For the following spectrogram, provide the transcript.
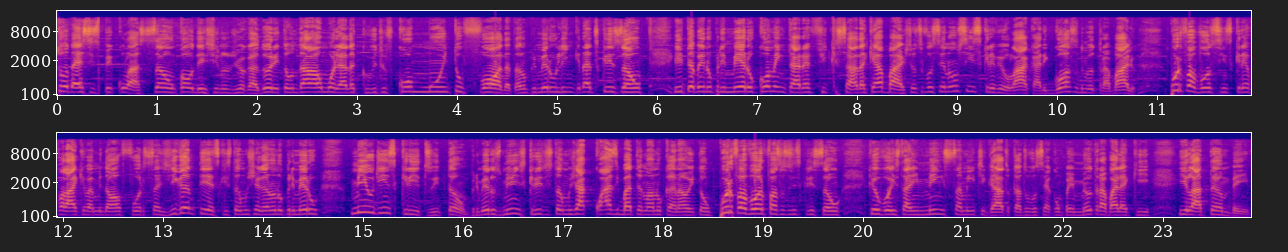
toda essa especulação, qual o destino do jogador. Então dá uma olhada que o vídeo ficou muito foda. Tá no primeiro link na descrição e também no primeiro comentário é fixado aqui abaixo. Então se você não se inscreveu lá, cara, e gosta do meu trabalho, por favor, se inscreva lá que vai me dar uma força gigantesca estamos chegando no primeiro mil de inscritos. Então, primeiros mil inscritos, estamos já quase batendo lá no canal. Então, por favor, faça sua inscrição, que eu vou estar imensamente grato caso você acompanhe meu trabalho aqui e lá também,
